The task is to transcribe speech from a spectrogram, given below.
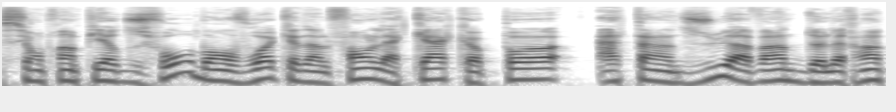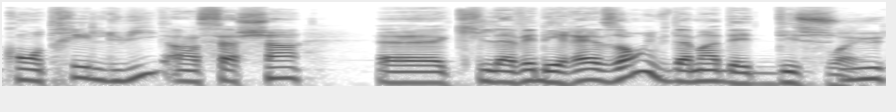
Si on prend Pierre Dufour, bon, on voit que dans le fond, la CAQ n'a pas attendu avant de le rencontrer lui, en sachant euh, qu'il avait des raisons, évidemment, d'être déçu, ouais.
